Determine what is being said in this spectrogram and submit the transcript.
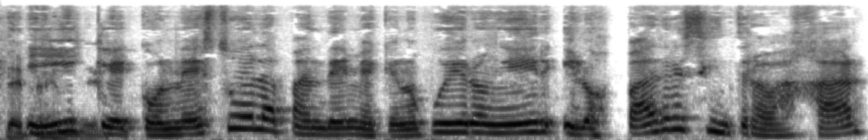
Sí, y que con esto de la pandemia que no pudieron ir y los padres sin trabajar,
